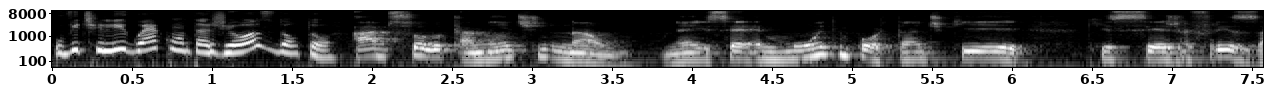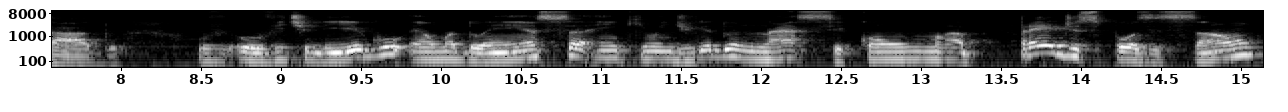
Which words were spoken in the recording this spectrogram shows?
O vitiligo é contagioso, doutor? Absolutamente não. Né? Isso é, é muito importante que, que seja frisado. O, vitiligo é uma doença em que o indivíduo nasce com uma predisposição,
